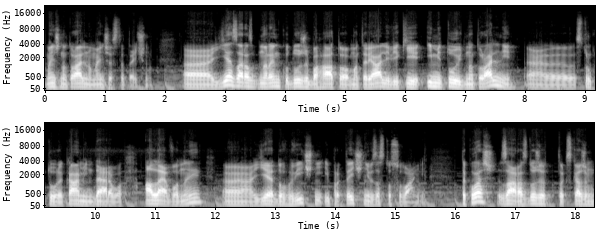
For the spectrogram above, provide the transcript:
менш натурально, менш естетично. Е, є зараз на ринку дуже багато матеріалів, які імітують натуральні е, структури, камінь, дерево, але вони е, є довговічні і практичні в застосуванні. Також зараз дуже, так скажем,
